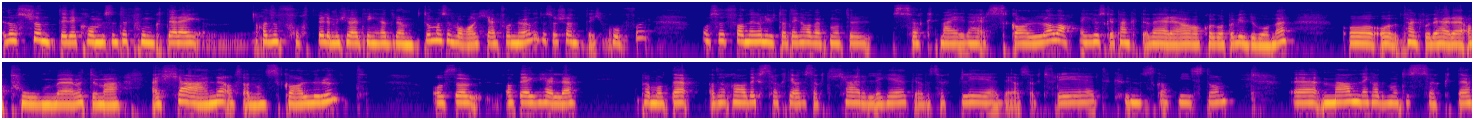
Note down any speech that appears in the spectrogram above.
Da skjønte jeg det kom til et punkt der jeg hadde fått veldig mye av de tingene jeg drømte om, og så var jeg ikke helt fornøyd, og så skjønte jeg ikke hvorfor. Og så fant jeg ut at jeg hadde på en måte søkt mer i det her skallet. da. Jeg husker jeg tenkte det her, jeg har gått på videregående og, og tenkte på det her atomet vet du, med ei kjerne og så noen skall rundt. Og så at jeg heller på en måte, at jeg hadde søkt, jeg hadde søkt kjærlighet, jeg hadde søkt glede, jeg hadde søkt fred, kunnskap, visdom. Eh, men jeg hadde på en måte søkt det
